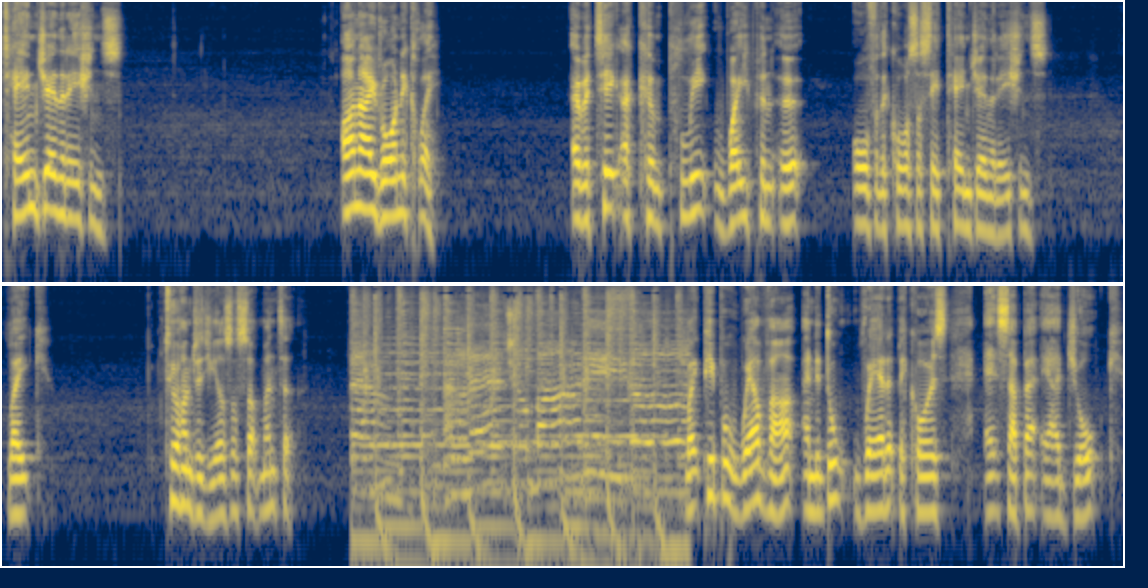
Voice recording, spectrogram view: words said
Ten generations? Unironically, it would take a complete wiping out over the course of say ten generations, like two hundred years or something, wouldn't it? Like people wear that and they don't wear it because it's a bit of a joke.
